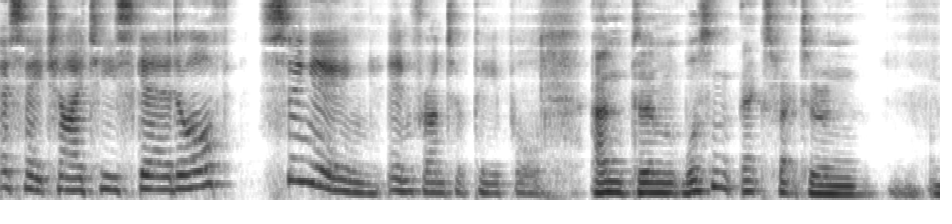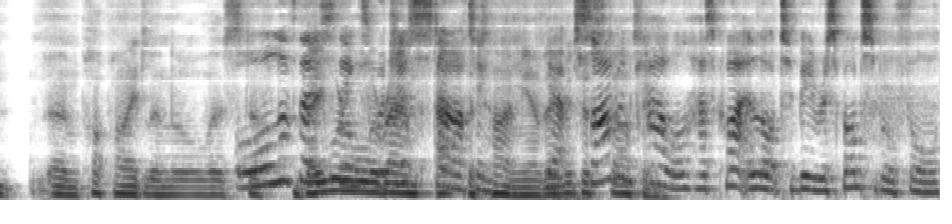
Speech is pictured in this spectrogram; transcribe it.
SHIT scared of singing in front of people. And um, wasn't X Factor and um, Pop Idol and all those stuff? All of those they were things all were around just starting. at the time. Yeah, they were just Simon starting. Cowell has quite a lot to be responsible for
